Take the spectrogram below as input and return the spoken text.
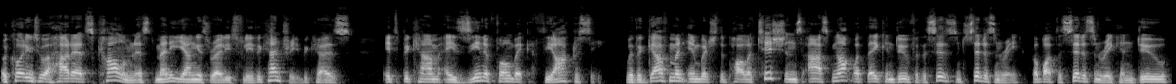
According to a Haaretz columnist, many young Israelis flee the country because it's become a xenophobic theocracy with a government in which the politicians ask not what they can do for the citizenry, but what the citizenry can do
